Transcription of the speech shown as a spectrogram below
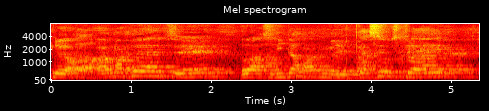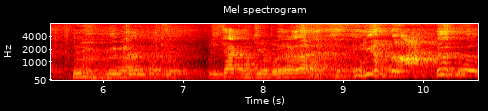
Ja, maar mijn grenzen, laat ze niet aan me. Brasil is klein. Die dag moet hier blijven.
